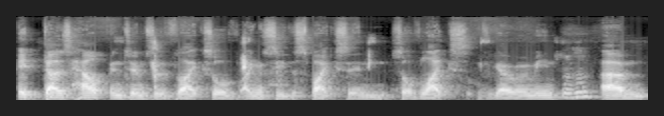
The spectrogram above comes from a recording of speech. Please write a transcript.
it does help in terms of like sort of I can see the spikes in sort of likes, if you get what I mean. Mhm. Um,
